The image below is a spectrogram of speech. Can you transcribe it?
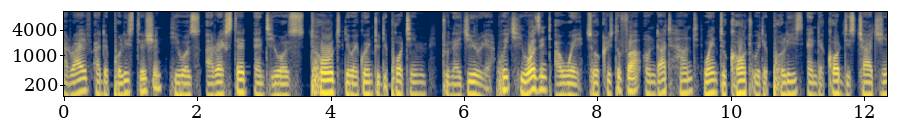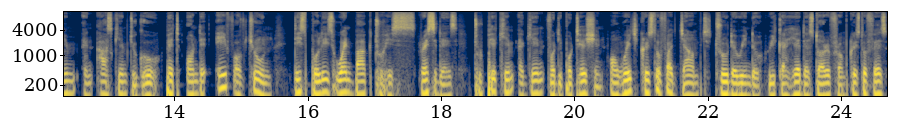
arrived at the police station, he was arrested and he was told they were going to deport him to Nigeria, which he wasn't aware. So Christopher, on that hand, went to court with the police and the court discharged him and asked him to go. But on the 8th of June, this police went back to his residence to pick him again for deportation, on which Christopher jumped through the window. We can hear the story from Christopher's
